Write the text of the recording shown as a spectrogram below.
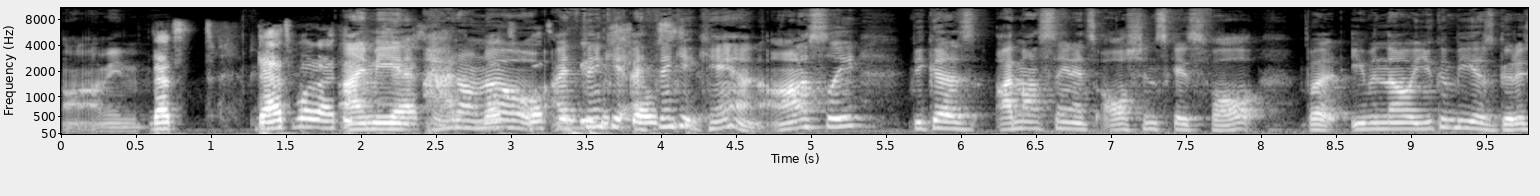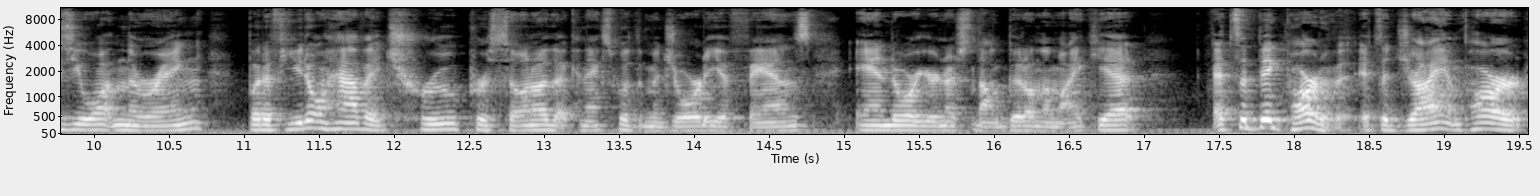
that. I mean, That's that's what I think. I mean. I don't know. what's I think it, I think it can honestly because I'm not saying it's all Shinsuke's fault, but even though you can be as good as you want in the ring, but if you don't have a true persona that connects with the majority of fans, and or you're just not good on the mic yet, it's a big part of it. It's a giant part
